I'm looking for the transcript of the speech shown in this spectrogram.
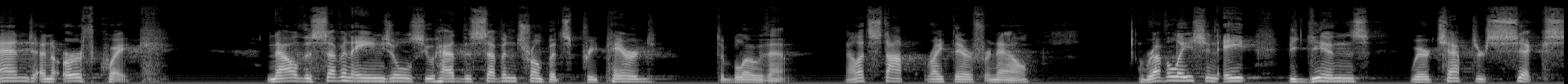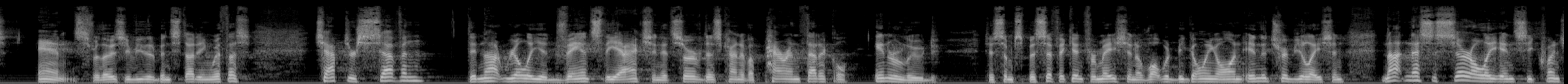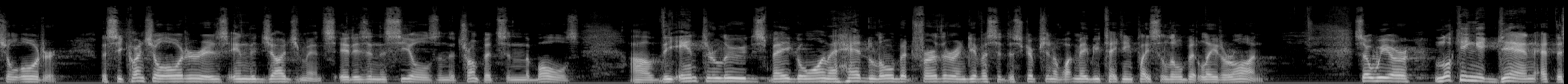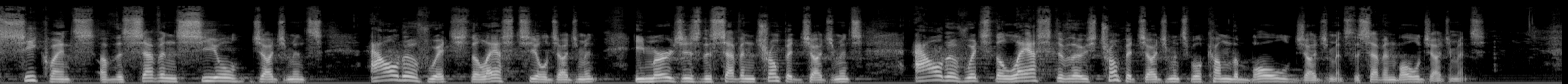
and an earthquake. Now the seven angels who had the seven trumpets prepared to blow them. Now let's stop right there for now. Revelation 8 begins where chapter 6 ends. For those of you that have been studying with us, chapter 7 did not really advance the action. It served as kind of a parenthetical interlude to some specific information of what would be going on in the tribulation, not necessarily in sequential order. The sequential order is in the judgments. It is in the seals and the trumpets and the bowls. Uh, the interludes may go on ahead a little bit further and give us a description of what may be taking place a little bit later on. So we are looking again at the sequence of the seven seal judgments out of which the last seal judgment emerges the seven trumpet judgments, out of which the last of those trumpet judgments will come the bowl judgments, the seven bowl judgments.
